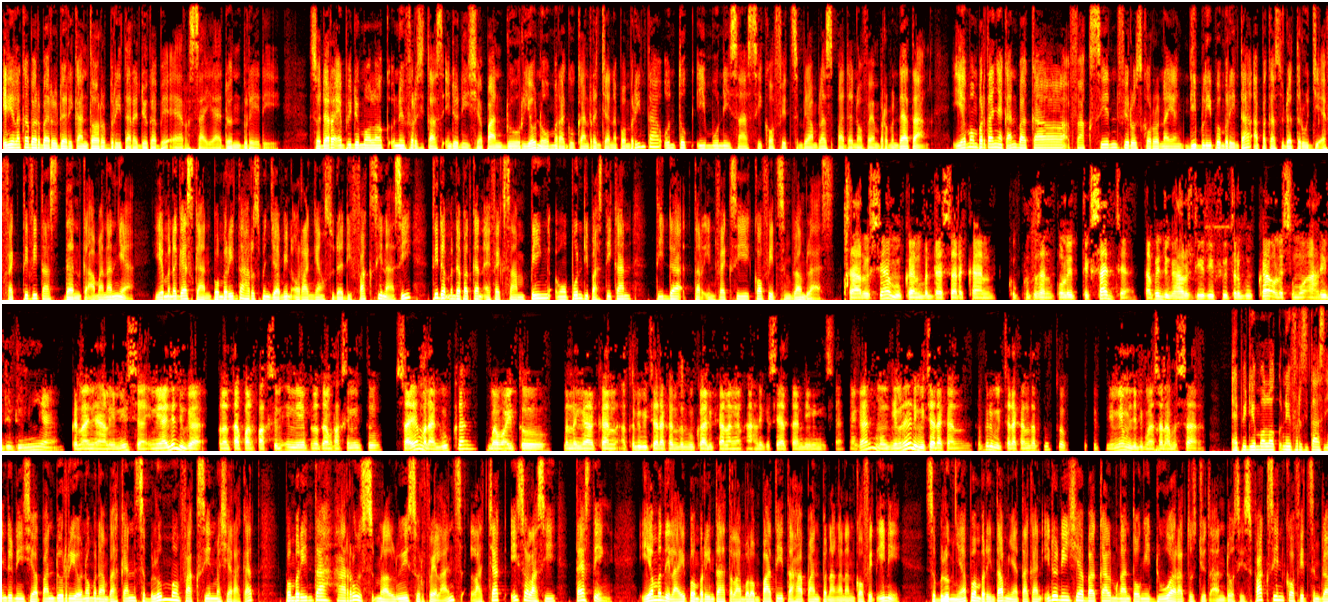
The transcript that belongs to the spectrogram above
Inilah kabar baru dari kantor Berita Radio KBR, saya Don Brady. Saudara epidemiolog Universitas Indonesia Pandu Riono meragukan rencana pemerintah untuk imunisasi COVID-19 pada November mendatang. Ia mempertanyakan bakal vaksin virus corona yang dibeli pemerintah apakah sudah teruji efektivitas dan keamanannya. Ia menegaskan pemerintah harus menjamin orang yang sudah divaksinasi tidak mendapatkan efek samping maupun dipastikan tidak terinfeksi COVID-19. Seharusnya bukan berdasarkan keputusan politik saja, tapi juga harus direview terbuka oleh semua ahli di dunia. Kenanya hal Indonesia, ini aja juga penetapan vaksin ini, penetapan vaksin itu. Saya meragukan bahwa itu mendengarkan atau dibicarakan terbuka di kalangan ahli kesehatan di Indonesia. Ya kan? Mungkin saja dibicarakan, tapi dibicarakan tertutup. Ini menjadi masalah besar. Epidemiolog Universitas Indonesia Pandu Riono menambahkan sebelum memvaksin masyarakat, pemerintah harus melalui surveillance, lacak, isolasi, testing. Ia menilai pemerintah telah melompati tahapan penanganan COVID ini. Sebelumnya, pemerintah menyatakan Indonesia bakal mengantongi 200 jutaan dosis vaksin COVID-19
